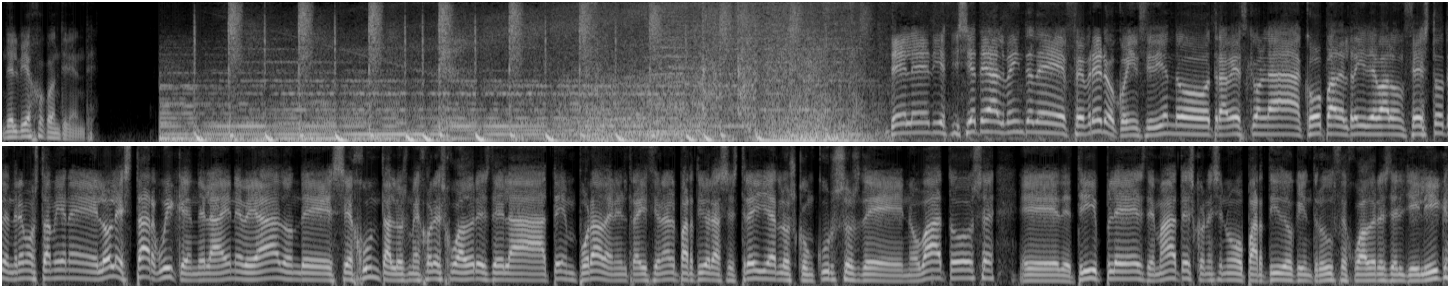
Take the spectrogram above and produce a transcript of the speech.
del viejo continente. Del 17 al 20 de febrero, coincidiendo otra vez con la Copa del Rey de Baloncesto, tendremos también el All-Star Weekend de la NBA, donde se juntan los mejores jugadores de la temporada en el tradicional partido de las estrellas, los concursos de novatos, eh, de triples, de mates, con ese nuevo partido que introduce jugadores del J-League.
